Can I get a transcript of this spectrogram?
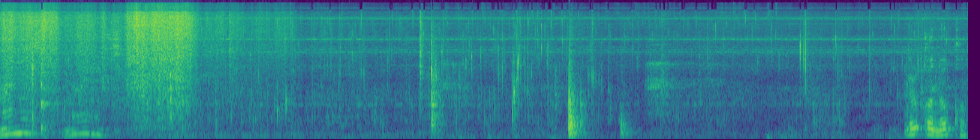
마늘 넣어야지. 넣고, 넣고.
